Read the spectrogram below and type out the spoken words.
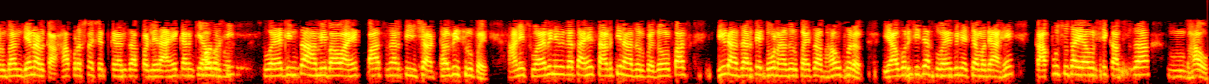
अनुदान देणार का? हा प्रश्न शेतकऱ्यांचा पडलेला आहे. कारण की. यावर्षी सोयाबीनचा हमी भाव आहे पाच हजार तीनशे अठ्ठावीस रुपये. आणि सोयाबीन विकत आहे साडेतीन हजार रुपये. जवळपास दीड हजार ते दोन हजार रुपयाचा भाव फरक यावर्षीच्या सोयाबीन याच्यामध्ये आहे. कापूस सुद्धा यावर्षी कापसाचा भाव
